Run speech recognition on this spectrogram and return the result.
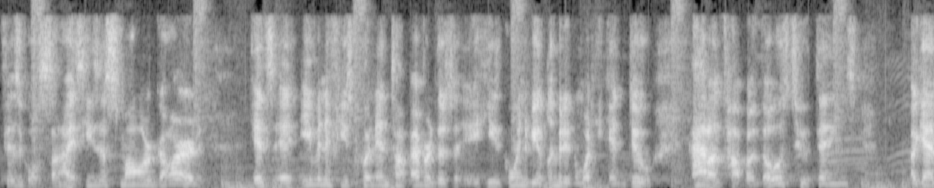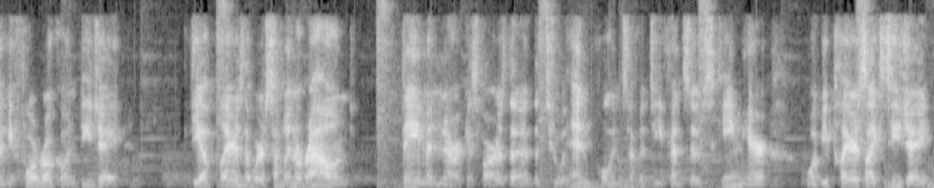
physical size, he's a smaller guard. It's it, even if he's putting in top effort, there's, he's going to be limited in what he can do. Add on top of those two things, again, before Rocco and DJ, the players that we're assembling around Dame and Nurk, as far as the, the two endpoints of a defensive scheme here, would be players like CJ,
